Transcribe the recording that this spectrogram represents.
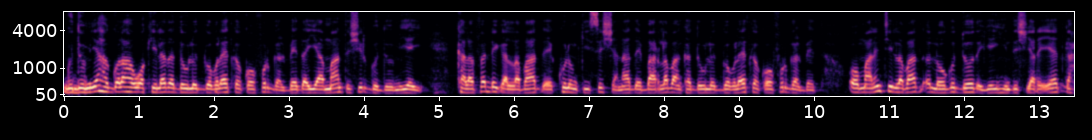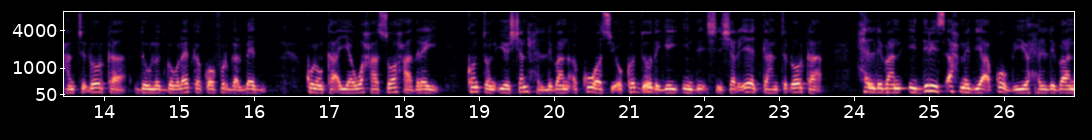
gudoomiyaha golaha wakiilada dowlad goboleedka koonfur galbeed ayaa maanta shir gudoomiyey kala fadhiga labaad ee kulankiisa shanaad ee baarlamaanka dowlad goboleedka koonfur galbeed oo maalintii labaad looga doodayay hindisharciyeedka xantidhoorka dowlad goboleedka koonfur galbeed. Kulanka ayaa waxaa soo xaadiray konton iyo shan xildhibaan kuwaasi oo ka doodayay hindisharciyeedka hantidhoorka xildhibaan idriis axmed yacquub iyo xildhibaan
